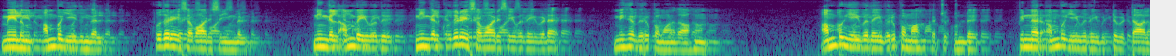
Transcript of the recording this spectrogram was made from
மேலும் அம்பு எய்துங்கள் குதிரை சவாரி செய்யுங்கள். நீங்கள் அம்பெய்வது நீங்கள் குதிரை சவாரி செய்வதை விட மிக விருப்பமானதாகும். அம்பு எய்வதை விருப்பமாக கற்றுக்கொண்டு பின்னர் அம்பு எய்வதை விட்டுவிட்டால்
